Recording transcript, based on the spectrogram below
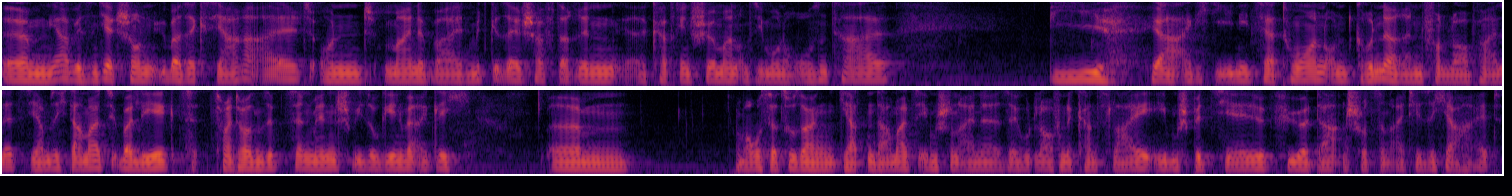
ähm, ja, wir sind jetzt schon über sechs Jahre alt und meine beiden Mitgesellschafterinnen, äh, Katrin Schürmann und Simone Rosenthal, die ja eigentlich die Initiatoren und Gründerinnen von Law Pilots, die haben sich damals überlegt, 2017, Mensch, wieso gehen wir eigentlich, ähm, man muss dazu sagen, die hatten damals eben schon eine sehr gut laufende Kanzlei, eben speziell für Datenschutz und IT-Sicherheit.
